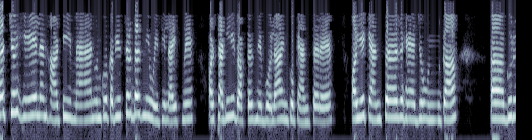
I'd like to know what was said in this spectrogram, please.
such hale and hearty man उनको कभी सिर दर्द नहीं हुई थी लाइफ में। और सडनली डॉक्टर्स ने बोला, इनको कैंसर है। और ये कैंसर है जो उनका गुरु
